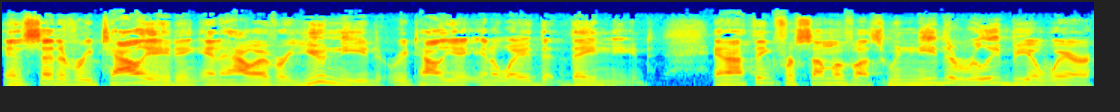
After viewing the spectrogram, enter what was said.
instead of retaliating in however you need, retaliate in a way that they need. And I think for some of us, we need to really be aware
